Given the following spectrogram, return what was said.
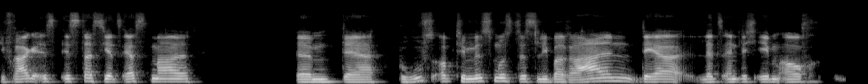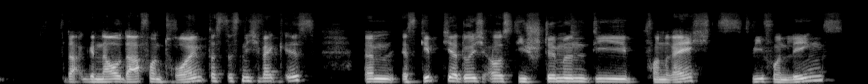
die Frage ist, ist das jetzt erstmal ähm, der Berufsoptimismus des Liberalen, der letztendlich eben auch da, genau davon träumt, dass das nicht weg ist? Ähm, es gibt ja durchaus die Stimmen, die von rechts wie von links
